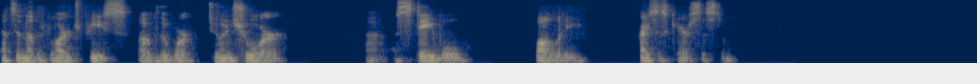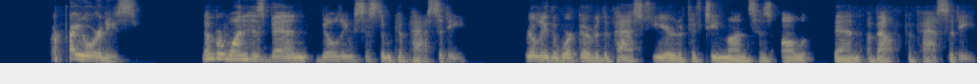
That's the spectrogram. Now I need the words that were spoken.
That's another large piece of the work to ensure uh, a stable, quality crisis care system. Our priorities. Number one has been building system capacity. Really, the work over the past year to 15 months has all been about capacity.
